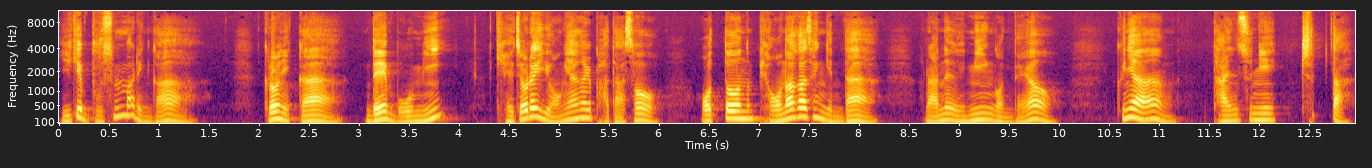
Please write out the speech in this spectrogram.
이게 무슨 말인가? 그러니까 내 몸이 계절의 영향을 받아서 어떤 변화가 생긴다 라는 의미인 건데요. 그냥 단순히 춥다,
